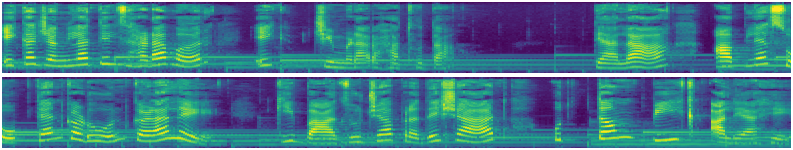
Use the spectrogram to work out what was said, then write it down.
एका जंगलातील झाडावर एक चिमणा राहत होता. त्याला आपल्या सोबत्यांकडून कळाले की बाजूच्या प्रदेशात उत्तम पीक आले आहे.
